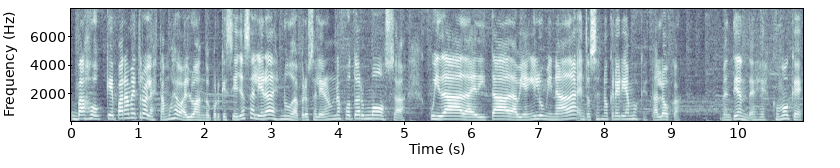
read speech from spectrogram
bajo qué parámetro la estamos evaluando, porque si ella saliera desnuda, pero saliera en una foto hermosa, cuidada, editada, bien iluminada, entonces no creeríamos que está loca. ¿Me entiendes? Es como que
